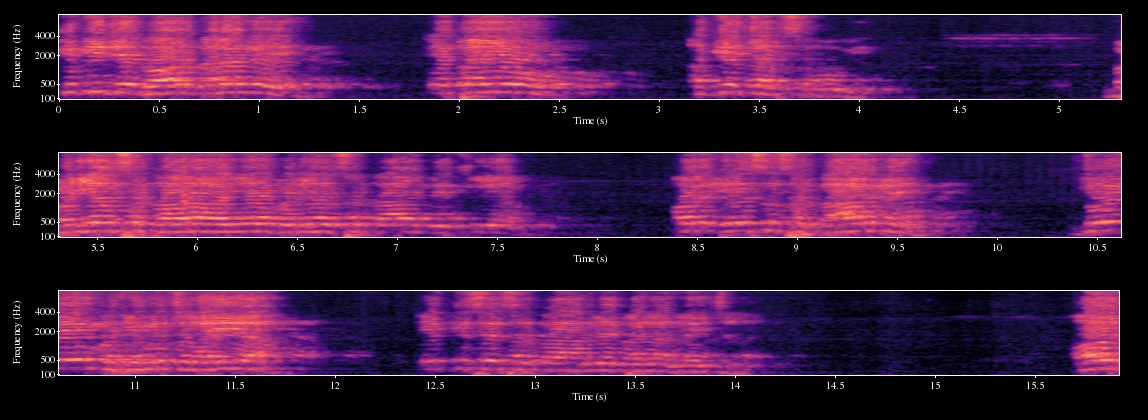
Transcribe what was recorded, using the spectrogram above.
ਕਿਉਂਕਿ ਜੇ ਗੌਰ ਕਰਾਂਗੇ ਇਹ ਤਾਂ ਹੀ ਉਹ ਅੱਗੇ ਚੱਲ ਸਕੂਗੀ ਬੜੀਆਂ ਸਰਕਾਰਾਂ ਆਈਆਂ ਬੜੀਆਂ ਸਰਕਾਰਾਂ ਦੇਖੀਆਂ ਪਰ ਇਸ ਸਰਕਾਰ ਨੇ ਜੋ ਇਹ ਮੁਹਿੰਮ ਚਲਾਈ ਆ ਇਹ ਕਿਸੇ ਸਰਕਾਰ ਨੇ ਪਹਿਲਾਂ ਨਹੀਂ ਚਲਾਈ ਔਰ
